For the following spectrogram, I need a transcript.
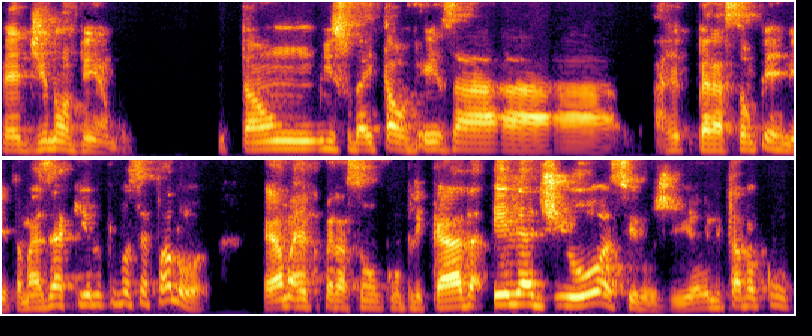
é, de novembro. Então, isso daí talvez a, a, a recuperação permita. Mas é aquilo que você falou é uma recuperação complicada. Ele adiou a cirurgia, ele estava com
